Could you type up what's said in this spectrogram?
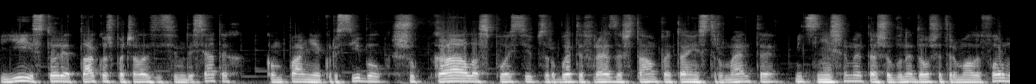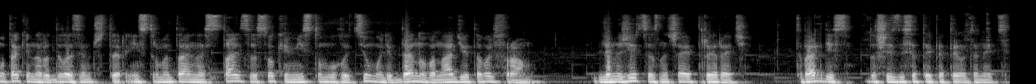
Її історія також почалася зі 70-х. Компанія Crucible шукала спосіб зробити фрези, штампи та інструменти міцнішими та щоб вони довше тримали форму, так і народилась М4 інструментальна сталь з високим містом вуглецю, молібдену, ванадію та вольфраму. Для ножів це означає три речі: твердість до 65 одиниць,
